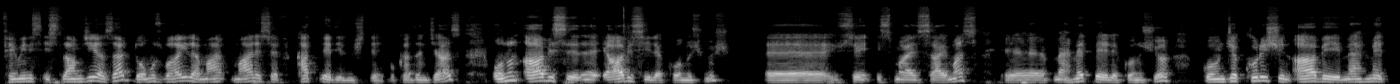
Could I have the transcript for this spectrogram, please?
feminist İslamcı yazar domuz bağıyla ma- maalesef katledilmişti bu kadıncağız. Onun abisi e, abisiyle konuşmuş e, Hüseyin İsmail Saymaz e, Mehmet Bey ile konuşuyor. Gonca Kuriş'in ağabeyi Mehmet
